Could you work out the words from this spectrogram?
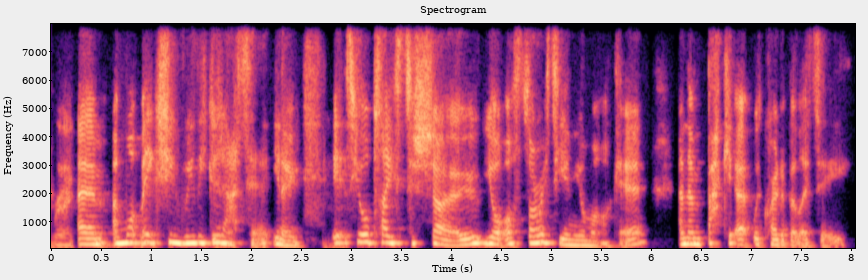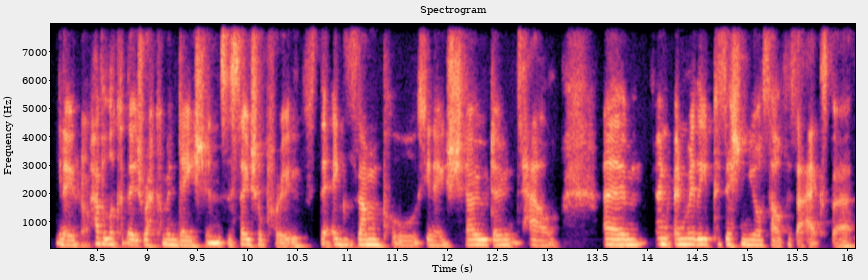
right. um, and what makes you really good at it. You know, mm-hmm. it's your place to show your authority in your market and then back it up with credibility. You know, yeah. have a look at those recommendations, the social proof, the mm-hmm. examples, you know, show, don't tell, um, and, and really position yourself as that expert.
